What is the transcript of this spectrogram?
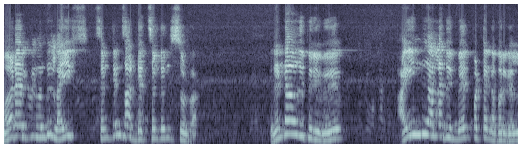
மர்டருக்கு வந்து life sentence or death sentence சொல்றான் இரண்டாவது பிரிவு ஐந்து அல்லது மேற்பட்ட நபர்கள்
